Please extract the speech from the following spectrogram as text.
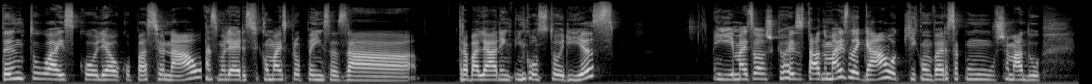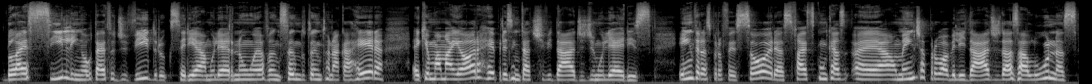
tanto a escolha ocupacional, as mulheres ficam mais propensas a trabalhar em, em consultorias, e, mas eu acho que o resultado mais legal, que conversa com o chamado glass ceiling, ou teto de vidro, que seria a mulher não avançando tanto na carreira, é que uma maior representatividade de mulheres entre as professoras faz com que é, aumente a probabilidade das alunas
